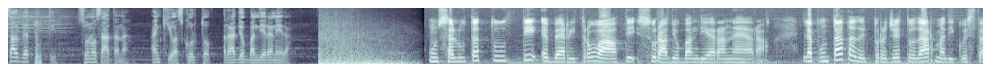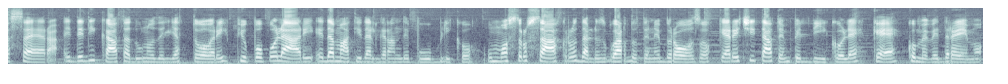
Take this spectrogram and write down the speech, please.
Salve a tutti, sono Satana, anch'io ascolto Radio Bandiera Nera. Un saluto a tutti e ben ritrovati su Radio Bandiera Nera. La puntata del progetto d'arma di questa sera è dedicata ad uno degli attori più popolari ed amati dal grande pubblico, un mostro sacro dallo sguardo tenebroso che ha recitato in pellicole che, come vedremo,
